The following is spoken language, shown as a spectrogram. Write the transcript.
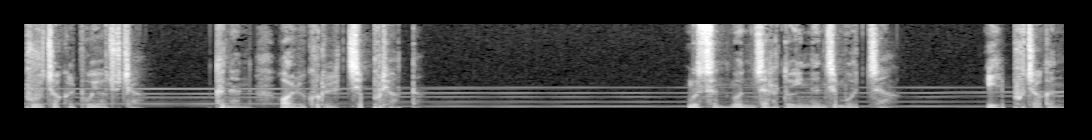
부적을 보여주자 그는 얼굴을 찌푸렸다. 무슨 문제라도 있는지 묻자 이 부적은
